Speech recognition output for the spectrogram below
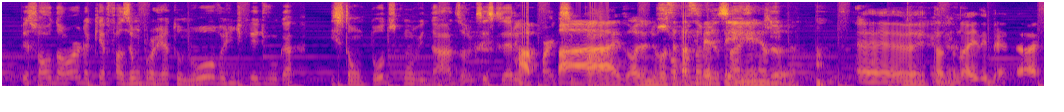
O pessoal da Horda quer fazer um projeto novo, a gente queria divulgar. Estão todos convidados. Na hora que vocês quiserem participar. Rapaz, olha onde você tá se metendo. É, velho, tá dando aí liberdade.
